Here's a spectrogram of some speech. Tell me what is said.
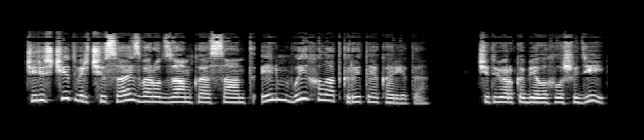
Через четверть часа из ворот замка Сант-Эльм выехала открытая карета. Четверка белых лошадей,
